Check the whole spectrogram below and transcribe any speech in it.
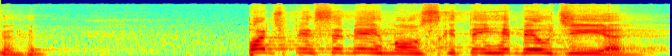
Pode perceber, irmãos, que tem rebeldia.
